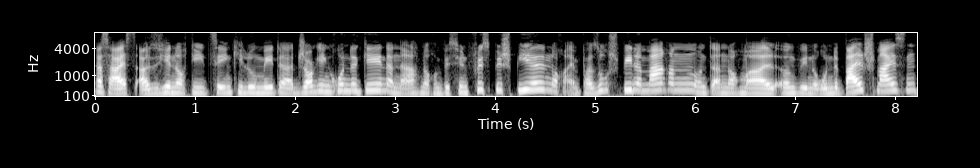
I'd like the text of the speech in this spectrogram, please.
Das heißt also hier noch die 10 Kilometer Joggingrunde gehen, danach noch ein bisschen Frisbee spielen, noch ein paar Suchspiele machen und dann nochmal irgendwie eine Runde Ball schmeißen,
